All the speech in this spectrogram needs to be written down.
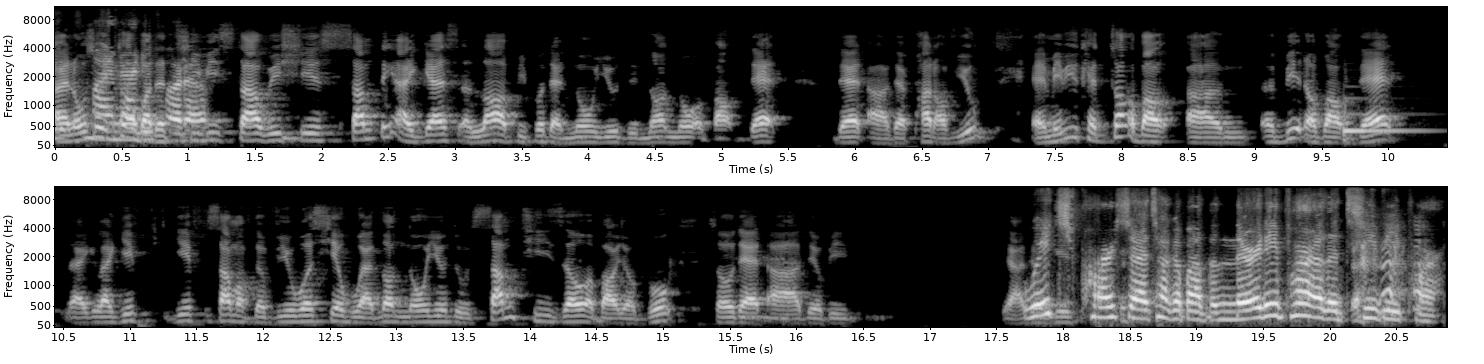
and also talk about the photo. TV star which is something I guess a lot of people that know you did not know about that that uh, that part of you and maybe you can talk about um, a bit about that like like give give some of the viewers here who have not known you to some teaser about your book so that uh, they'll be yeah, Which part should I talk about? The nerdy part or the TV part?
